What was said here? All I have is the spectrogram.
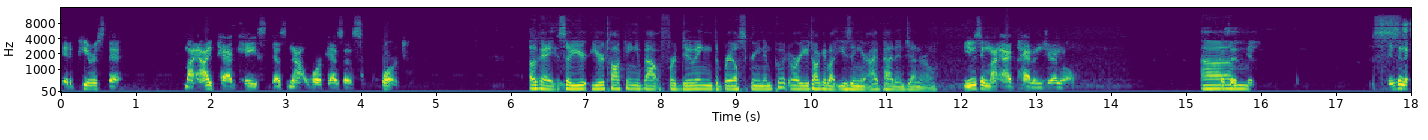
it appears that my iPad case does not work as a support. Okay, so you're you're talking about for doing the braille screen input, or are you talking about using your iPad in general? using my iPad in general. 'Cause it- Um, it- isn't it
